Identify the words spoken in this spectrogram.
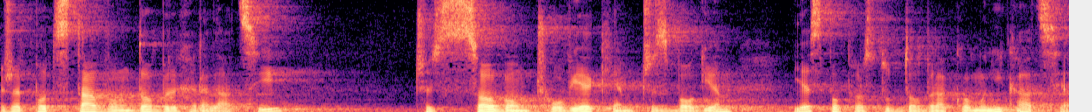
że podstawą dobrych relacji, czy z sobą, człowiekiem, czy z Bogiem, jest po prostu dobra komunikacja.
